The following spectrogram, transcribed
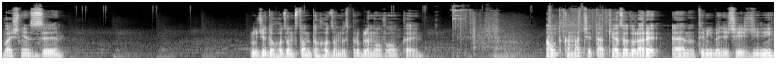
Właśnie z. Ludzie dochodzą stąd? Dochodzą bezproblemowo, ok. Autka macie takie, a za dolary. E, no tymi będziecie jeździli.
